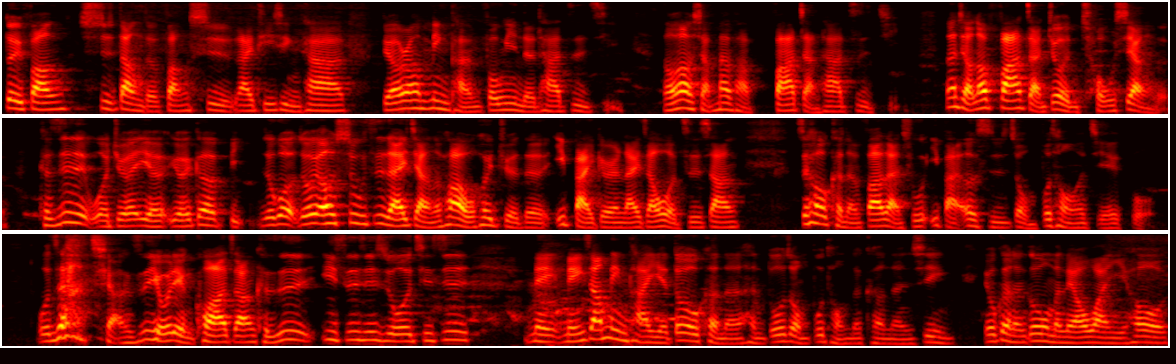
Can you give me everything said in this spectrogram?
对方适当的方式来提醒他，不要让命盘封印了他自己，然后要想办法发展他自己。那讲到发展就很抽象了，可是我觉得有有一个比，如果如果用数字来讲的话，我会觉得一百个人来找我咨商，最后可能发展出一百二十种不同的结果。我这样讲是有点夸张，可是意思是说，其实每每一张命盘也都有可能很多种不同的可能性，有可能跟我们聊完以后，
